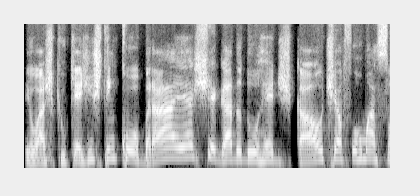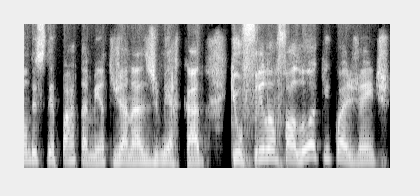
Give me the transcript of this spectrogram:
eu acho que o que a gente tem que cobrar é a chegada do Red Scout e a formação desse departamento de análise de mercado, que o Freeland falou aqui com a gente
